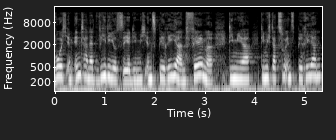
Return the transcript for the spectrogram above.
wo ich im Internet Videos sehe, die mich inspirieren, Filme, die mir, die mich dazu inspirieren.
